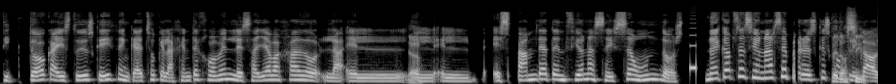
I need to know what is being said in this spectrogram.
TikTok, hay estudios que dicen que ha hecho que la gente joven les haya bajado la- el, Ya. el- el spam de atención a seis segundos. No hay que obsesionarse, pero es que es Pero sí. complicado.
